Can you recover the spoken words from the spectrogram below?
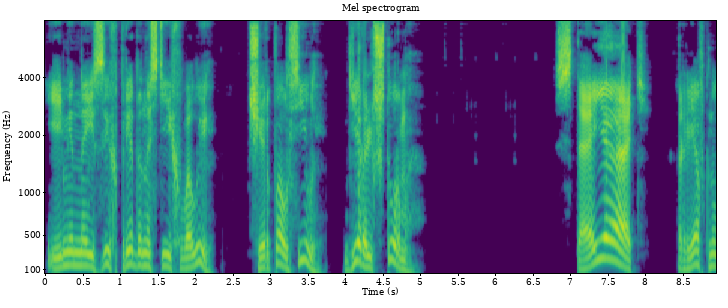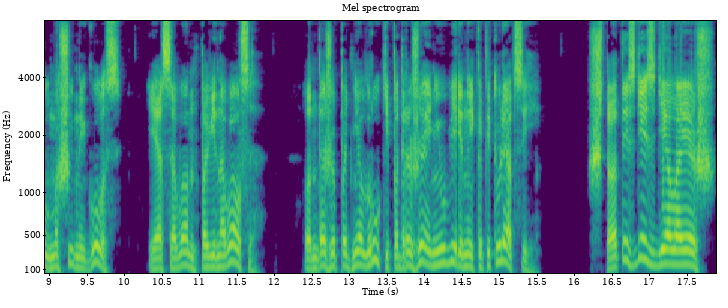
Именно из их преданности и хвалы черпал силы Геральт Шторма. «Стоять!» — рявкнул машинный голос, и Асаван повиновался. Он даже поднял руки, подражая неуверенной капитуляции. «Что ты здесь делаешь?»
